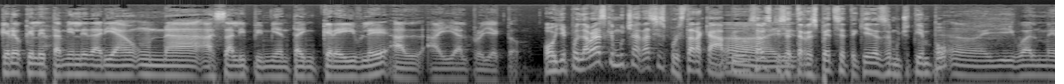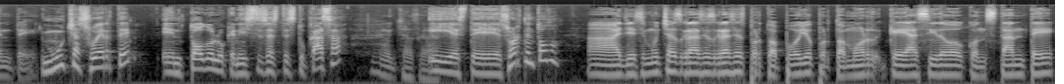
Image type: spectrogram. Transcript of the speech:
Creo que le también le daría una sal y pimienta increíble al, ahí al proyecto. Oye, pues la verdad es que muchas gracias por estar acá. Sabes que se te respeta, se te quiere hace mucho tiempo. Ay, igualmente. Mucha suerte en todo lo que necesites. Esta es tu casa. Muchas gracias. Y este, suerte en todo. Ay, Jessy, muchas gracias. Gracias por tu apoyo, por tu amor que ha sido constante.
